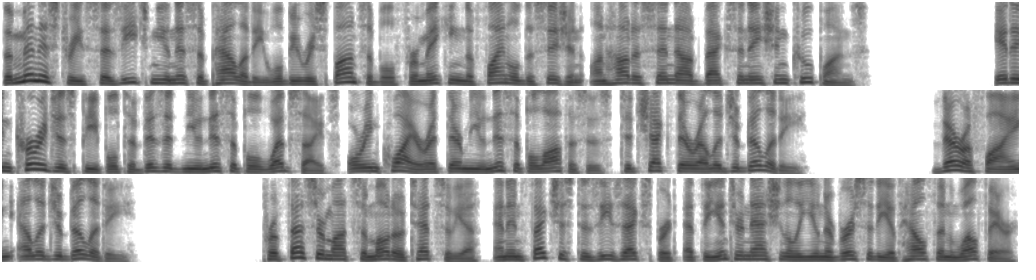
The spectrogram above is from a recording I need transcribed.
The ministry says each municipality will be responsible for making the final decision on how to send out vaccination coupons. It encourages people to visit municipal websites or inquire at their municipal offices to check their eligibility. Verifying eligibility. Professor Matsumoto Tetsuya, an infectious disease expert at the International University of Health and Welfare,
